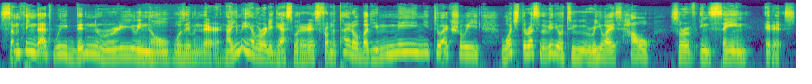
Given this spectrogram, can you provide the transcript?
something that we didn't really know was even there. Now you may have already guessed what it is from the title, but you may need to actually watch the rest of the video to realize how sort of insane it is.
